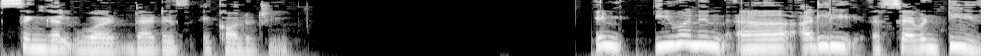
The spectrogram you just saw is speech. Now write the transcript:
single word, that is ecology. In even in uh, early 70s,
